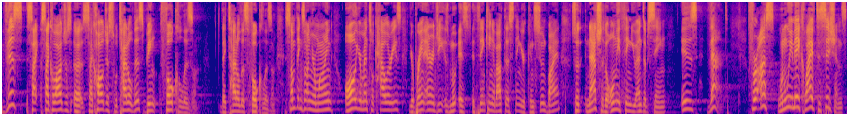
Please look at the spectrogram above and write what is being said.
This psych- psychologist, uh, psychologists would title this being focalism they title this focalism. If something's on your mind, all your mental calories, your brain energy is, is thinking about this thing, you're consumed by it. So naturally, the only thing you end up seeing is that. For us, when we make life decisions,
